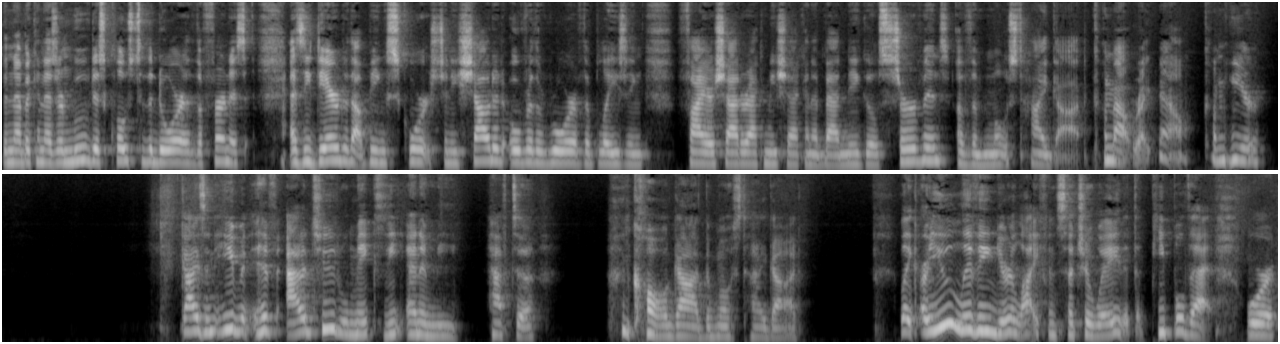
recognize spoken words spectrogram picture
The Nebuchadnezzar moved as close to the door of the furnace as he dared without being scorched, and he shouted over the roar of the blazing fire Shadrach, Meshach, and Abednego, servants of the Most High God, come out right now. Come here. Guys, and even if attitude will make the enemy have to call God the Most High God. Like, are you living your life in such a way that the people that, or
